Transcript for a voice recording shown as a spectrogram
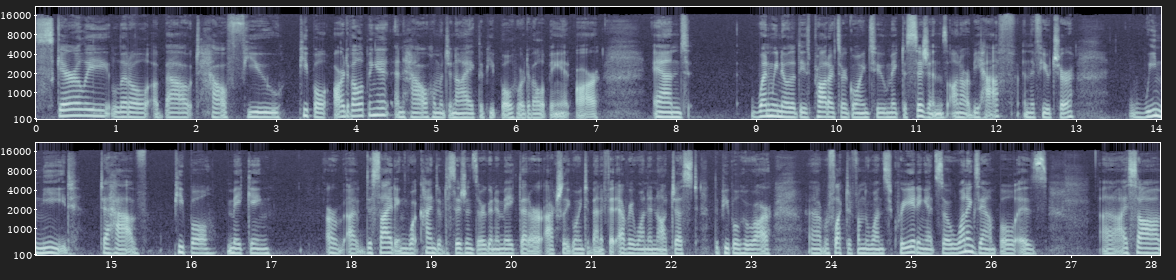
scarily little about how few people are developing it and how homogeneic the people who are developing it are. And when we know that these products are going to make decisions on our behalf in the future, we need to have people making or uh, deciding what kinds of decisions they're going to make that are actually going to benefit everyone and not just the people who are uh, reflected from the ones creating it. So, one example is Uh, I saw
